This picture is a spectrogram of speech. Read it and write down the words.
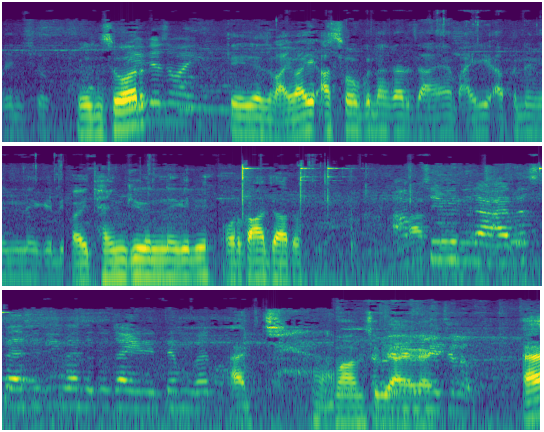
तेजस भाई। भाई। अशोक नगर जाए भाई अपने मिलने के लिए। भाई थैंक यू मिलने के लिए। और कहाँ जा रहे हो? आपसे भी मिल रहा था स्पेशली वैसे तो जा ही रहते हम घर। अच्छा मानसू भी आएगा है?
